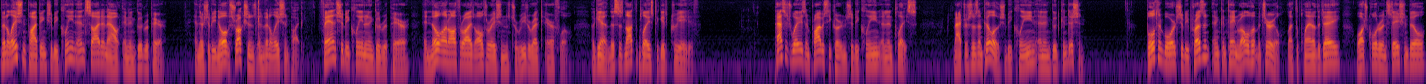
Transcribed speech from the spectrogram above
Ventilation piping should be clean inside and out and in good repair, and there should be no obstructions in ventilation piping. Fans should be clean and in good repair, and no unauthorized alterations to redirect airflow. Again, this is not the place to get creative. Passageways and privacy curtains should be clean and in place. Mattresses and pillows should be clean and in good condition. Bulletin boards should be present and contain relevant material like the plan of the day, watch quarter and station bill,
